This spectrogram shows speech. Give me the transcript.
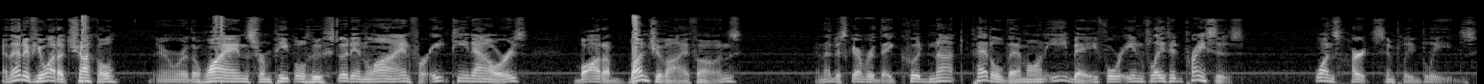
And then if you want to chuckle, there were the whines from people who stood in line for 18 hours, bought a bunch of iPhones, and then discovered they could not peddle them on eBay for inflated prices. One's heart simply bleeds.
